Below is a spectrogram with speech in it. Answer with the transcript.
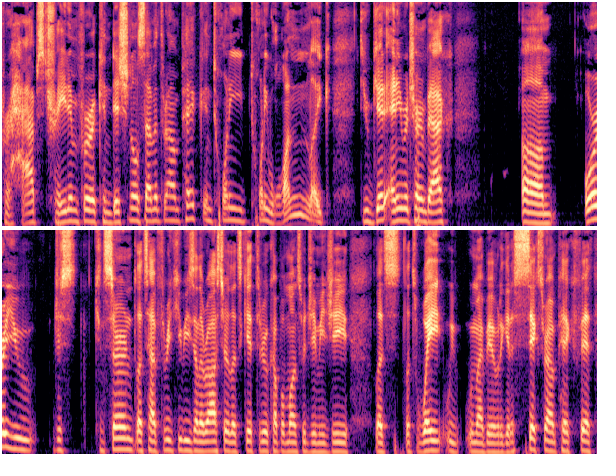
perhaps trade him for a conditional seventh round pick in 2021? Like, you get any return back? Um, or are you just concerned? Let's have three QBs on the roster. Let's get through a couple months with Jimmy G. Let's let's wait. We we might be able to get a sixth round pick, fifth.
